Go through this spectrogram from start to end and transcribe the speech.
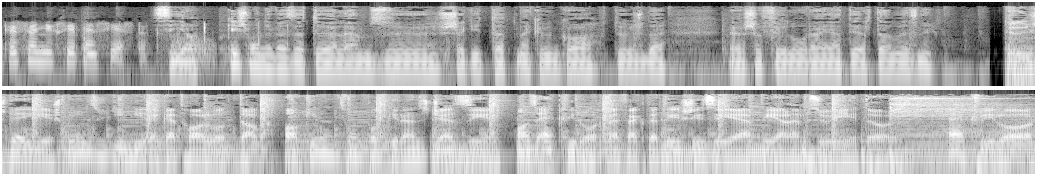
Köszönjük szépen, sziasztok! Szia! Kismoni vezető elemző segített nekünk a tőzsde első fél óráját értelmezni. Tőzsdei és pénzügyi híreket hallottak a 90.9 jazz az Equilor befektetési ZRT elemzőjétől. Equilor,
